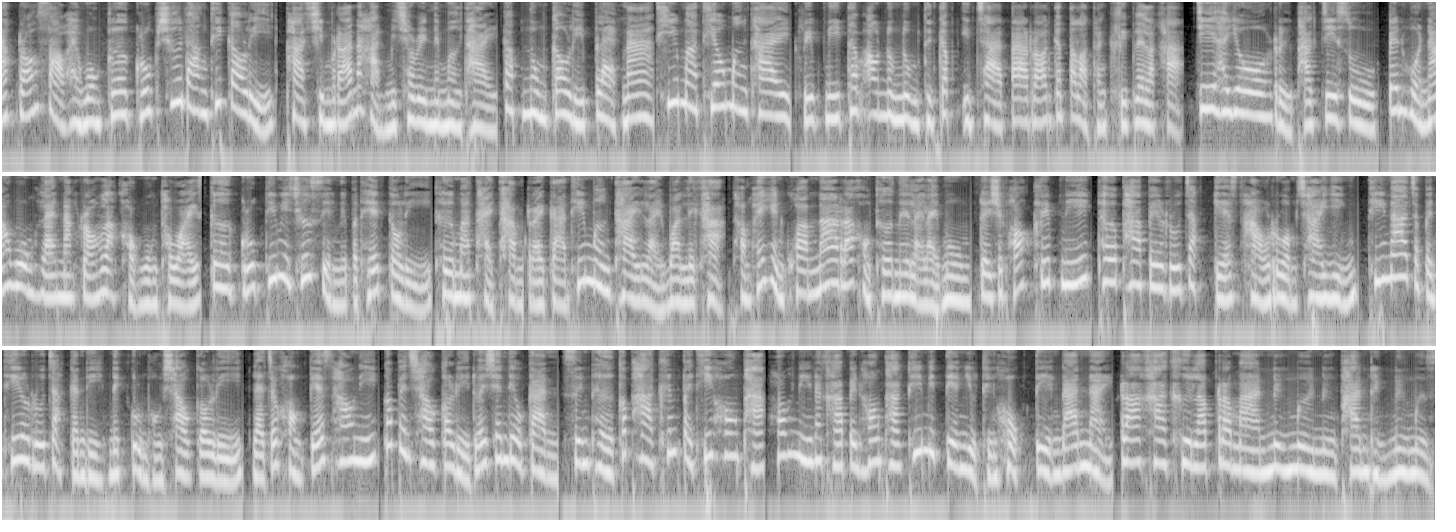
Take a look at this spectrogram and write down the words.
นักร้องสาวแห่งวงเกิร์ลกรุ๊ปชื่อดังที่เกาหลีพาชิมร้านอาหารมิชลินในเมืองไทย กับหนุ่มเกาหลีแปลกหน้าที่มาเที่ยวเมืองไทย คลิปนี้ทำเอาหนุ่มๆถึงกับอิจฉาตาร้อนกันตลอดทั้งคลิปเลยล่ะค่ะ จีฮโย หรือพักจีซู เป็นหัวหน้าวงและนักร้องหลักของวงทวายเกิร์กรุ๊ปที่มีชื่อเสียงในประเทศเกาหลี เธอมาถ่ายทำรายการที่เมืองไทยหลายวันเลยค่ะทำให้เห็นความน่ารักของเธอในหลาย ๆ มุม โดยเฉพาะคลิปนี้ เธอพาไปรู้จักเกสเฮาส์รวมชายหญิง ที่น่าจะเป็นที่รู้จักกันดีในกลุ่มของชาวเกาหลี และเจ้าของเกสเฮานี้ก็เป็นชาวเกาหลีด้วยเช่นเดียวกัน ซึ่งเธอก็พาขึ้นไปที่ห้องพักห้องนี้นะคะ เป็นห้องพักที่มีเตียงอยู่ถึง 6 เตียงด้านในราคาคือละประมาณ11,000 ถึง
